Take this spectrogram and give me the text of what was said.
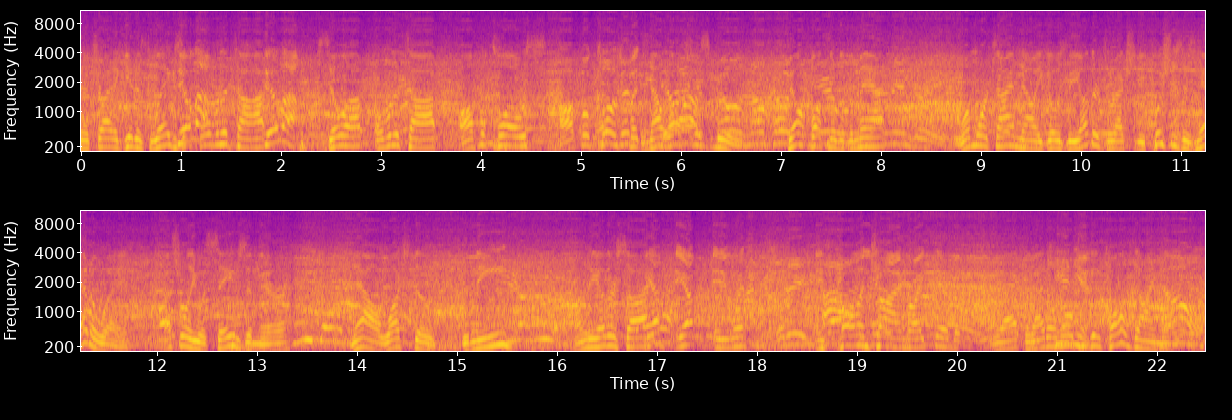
going to try to get his legs Still up, up. over the top. Still up. Still up, over the top. Awful close. awful close, but Now watch this move. Belt buckle to the mat. One more time now, he goes the other direction. He pushes his head away. That's really what saves him there. Now watch the, the knee on the other side. Yep, yep. He went. He's calling time right there, but Yeah, but I don't know if you Can call time no. right there.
